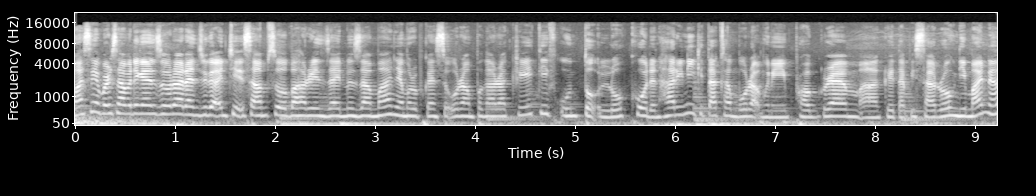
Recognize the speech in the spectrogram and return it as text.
Masih bersama dengan Zura dan juga Encik Samsul Baharin Zainul Zaman yang merupakan seorang pengarah kreatif untuk Loko dan hari ini kita akan borak mengenai program uh, Kereta Api Sarung di mana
